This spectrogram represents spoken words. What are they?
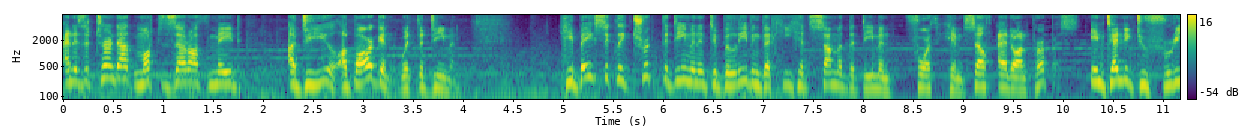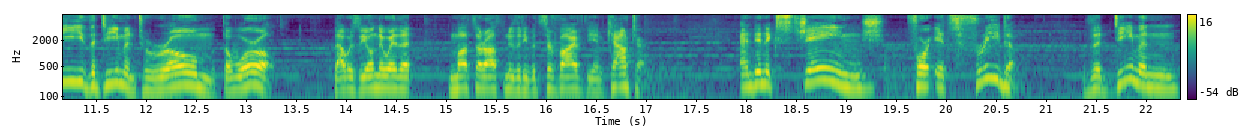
And as it turned out, Motzaroth made a deal, a bargain with the demon. He basically tricked the demon into believing that he had summoned the demon forth himself and on purpose, intending to free the demon to roam the world. That was the only way that Motzaroth knew that he would survive the encounter. And in exchange for its freedom, the demon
